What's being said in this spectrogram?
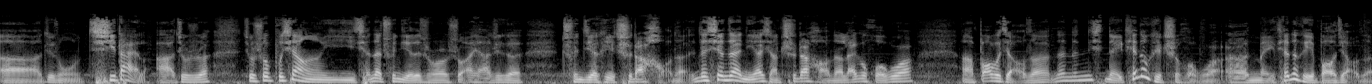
呃这种期待了啊。就是说，就是说，不像以前在春节的时候说，哎呀，这个春节可以吃点好的。那现在你要想吃点好的，来个火锅啊，包个饺子，那那你哪天都可以吃火锅呃，每天都可以包饺子。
